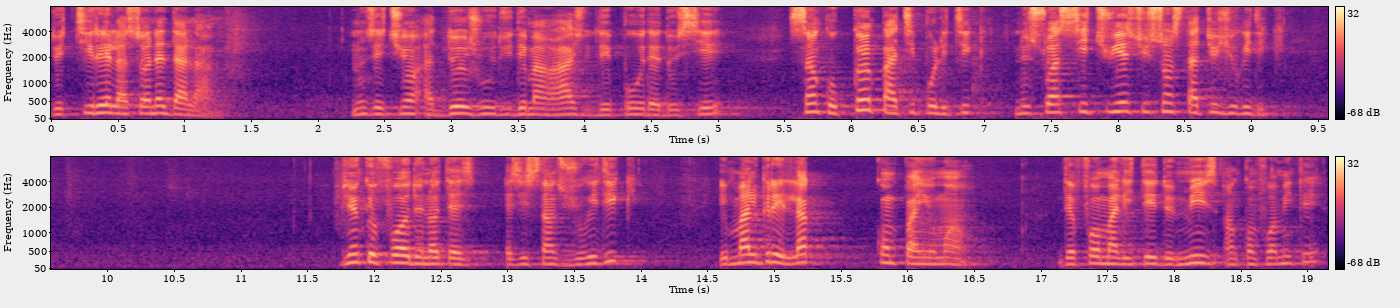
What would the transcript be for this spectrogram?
de tirer la sonnette d'alarme. Nous étions à deux jours du démarrage du dépôt des dossiers sans qu'aucun parti politique ne soit situé sur son statut juridique. Bien que fort de notre existence juridique et malgré l'accompagnement des formalités de mise en conformité,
